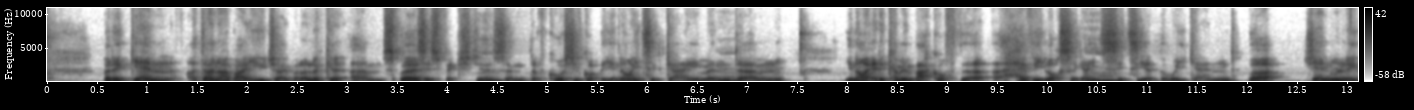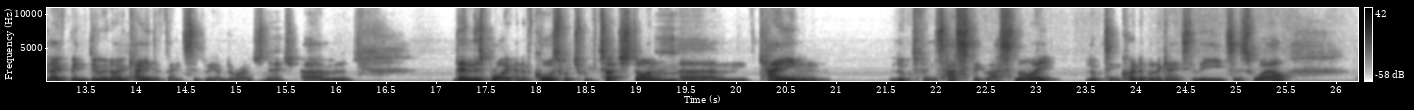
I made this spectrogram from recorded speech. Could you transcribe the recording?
but again, I don't know about you, Joe, but I look at um, Spurs' fixtures, mm. and of course you've got the United game, and mm. um, United are coming back off the a heavy loss against mm. City at the weekend, but generally they've been doing okay defensively under Rangnick. Mm. Then there's Brighton, of course, which we've touched on. Mm-hmm. Um, Kane looked fantastic last night, looked incredible against Leeds as well.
